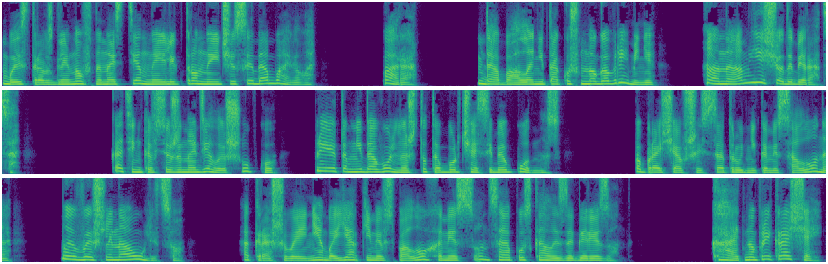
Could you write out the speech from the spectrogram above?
Быстро взглянув на настенные электронные часы, добавила. «Пора. До бала не так уж много времени, а нам еще добираться». Катенька все же надела шубку, при этом недовольно что-то бурча себе под нос. Попрощавшись с сотрудниками салона, мы вышли на улицу. Окрашивая небо яркими всполохами, солнце опускалось за горизонт. «Кать, ну прекращай!»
